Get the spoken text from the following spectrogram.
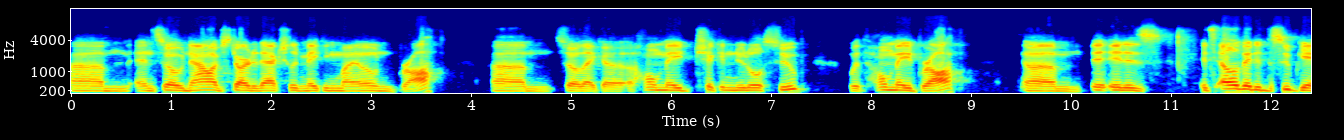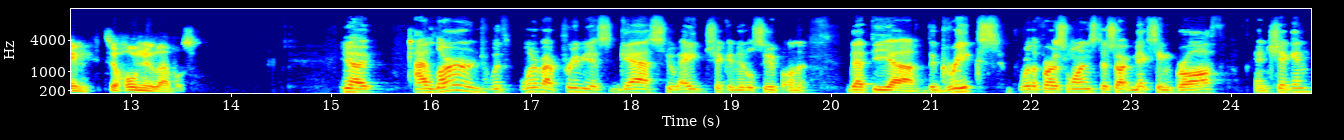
Um, and so now I've started actually making my own broth. Um, so like a, a, homemade chicken noodle soup with homemade broth. Um, it, it is it's elevated the soup game to whole new levels. You know, I learned with one of our previous guests who ate chicken noodle soup on the that the uh, the Greeks were the first ones to start mixing broth and chicken,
